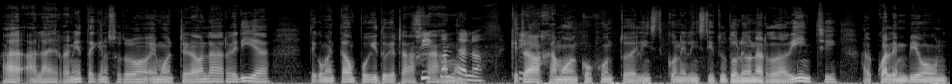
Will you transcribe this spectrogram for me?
a, a las herramientas que nosotros hemos entregado en la barbería, te comentaba un poquito que trabajamos, que trabajamos en conjunto con el Instituto Leonardo da Vinci, al cual envío un,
